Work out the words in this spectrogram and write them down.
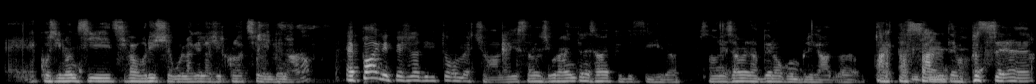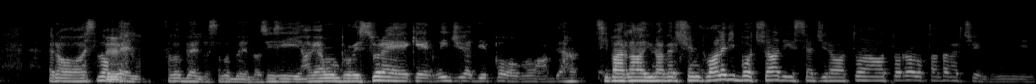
e così non si, si favorisce quella che è la circolazione del denaro. E poi mi è piaciuto il diritto commerciale, che è stato sicuramente l'esame più difficile. È stato un esame davvero complicato, tartassante forse, eh. però è stato sì. bello, è stato bello, è stato bello. Sì, sì, avevamo un professore che è rigido a dir poco. Abbia... Si parlava di una percentuale di bocciati che si aggirava attorno, attorno all'80%, quindi...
